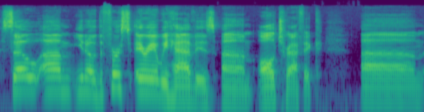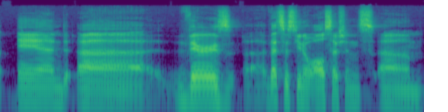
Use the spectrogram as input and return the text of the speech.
So, um, you know, the first area we have is um, all traffic. Um, and uh, there's, uh, that's just, you know, all sessions, um,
